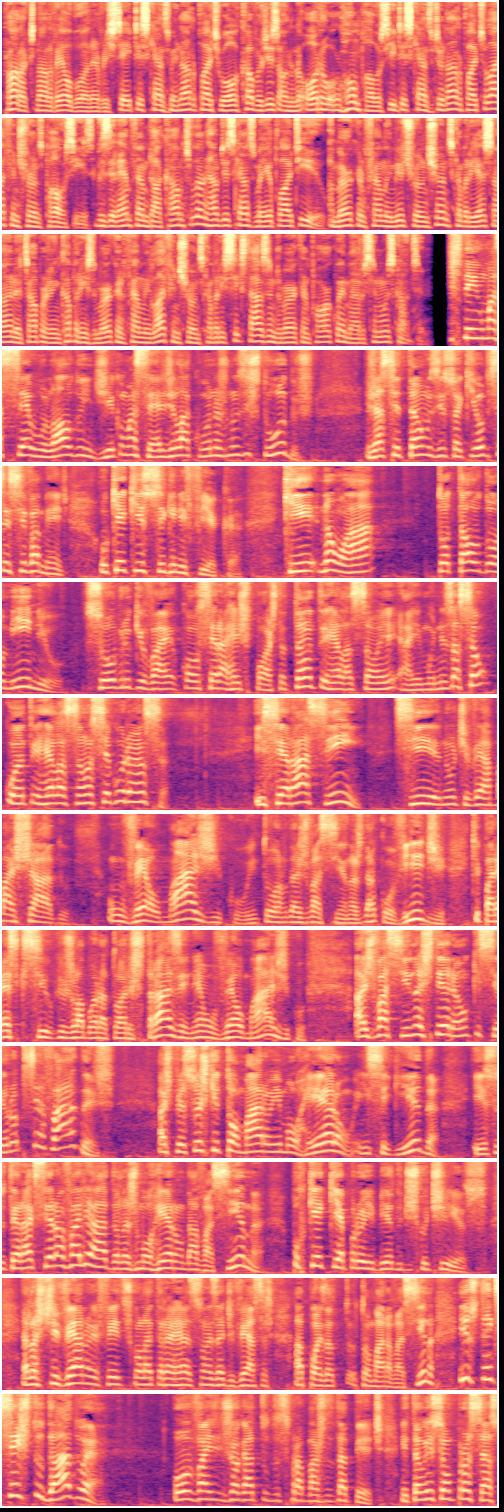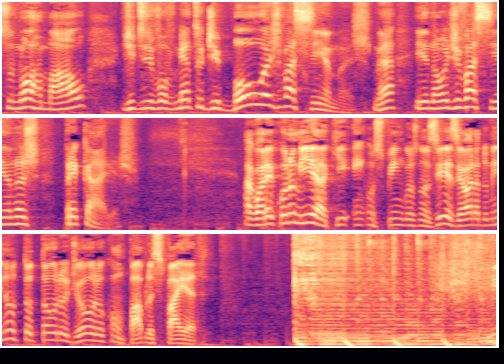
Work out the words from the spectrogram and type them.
Products not available in every state. Discounts may not apply to all coverages on an auto or home policy. Discounts do not apply to life insurance policies. Visit amfam.com to learn how discounts may apply to you. American Family Mutual Insurance Company SI and its operating companies American Family Life Insurance Company 6000 American Parkway, Madison, Wisconsin. Tem uma o laudo indica uma série de lacunas nos estudos. Já citamos isso aqui obsessivamente. O que que isso significa? Que não há total domínio sobre o que vai, qual será a resposta, tanto em relação à imunização quanto em relação à segurança. E será assim se não tiver baixado um véu mágico em torno das vacinas da Covid, que parece que, se, que os laboratórios trazem, né, um véu mágico, as vacinas terão que ser observadas. As pessoas que tomaram e morreram em seguida isso terá que ser avaliado. Elas morreram da vacina. Por que, que é proibido discutir isso? Elas tiveram efeitos colaterais, reações adversas após a, tomar a vacina? Isso tem que ser estudado, é. Ou vai jogar tudo isso para baixo do tapete? Então, isso é um processo normal de desenvolvimento de boas vacinas, né? E não de vacinas precárias. Agora, economia, aqui em Os Pingos nos Is, é hora do Minuto Touro de Ouro com Pablo Spire.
